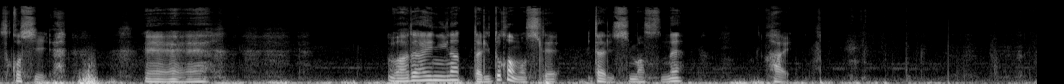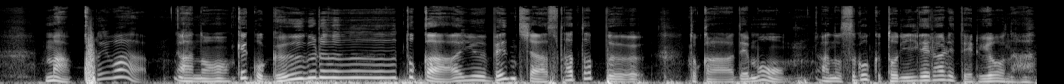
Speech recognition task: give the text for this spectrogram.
少し、えー、話題になったりとかもしていたりしますね。はい。まあ、これは、あの、結構 Google とか、ああいうベンチャー、スタートアップとかでも、あの、すごく取り入れられているような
